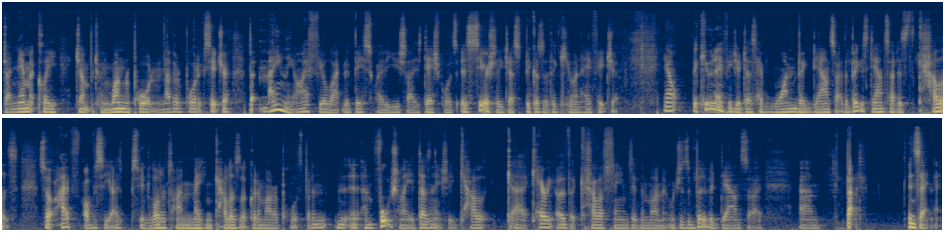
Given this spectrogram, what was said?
dynamically jump between one report and another report, etc. But mainly, I feel like the best way to utilize dashboards is seriously just because of the Q and A feature. Now, the Q and A feature does have one big downside. The biggest downside is the colors. So I've obviously I spend a lot of time making colors look good in my reports, but in unfortunately, it doesn't actually color, uh, carry over color themes at the moment, which is a bit of a downside. Um, but in saying that,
